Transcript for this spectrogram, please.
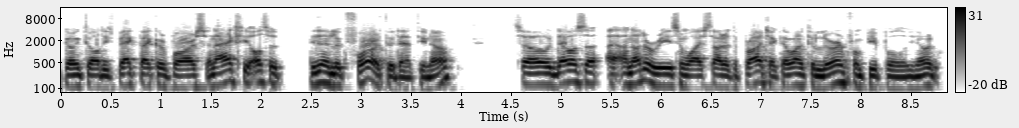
going to all these backpacker bars, and I actually also didn't look forward to that, you know. So that was a, another reason why I started the project. I wanted to learn from people, you know,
